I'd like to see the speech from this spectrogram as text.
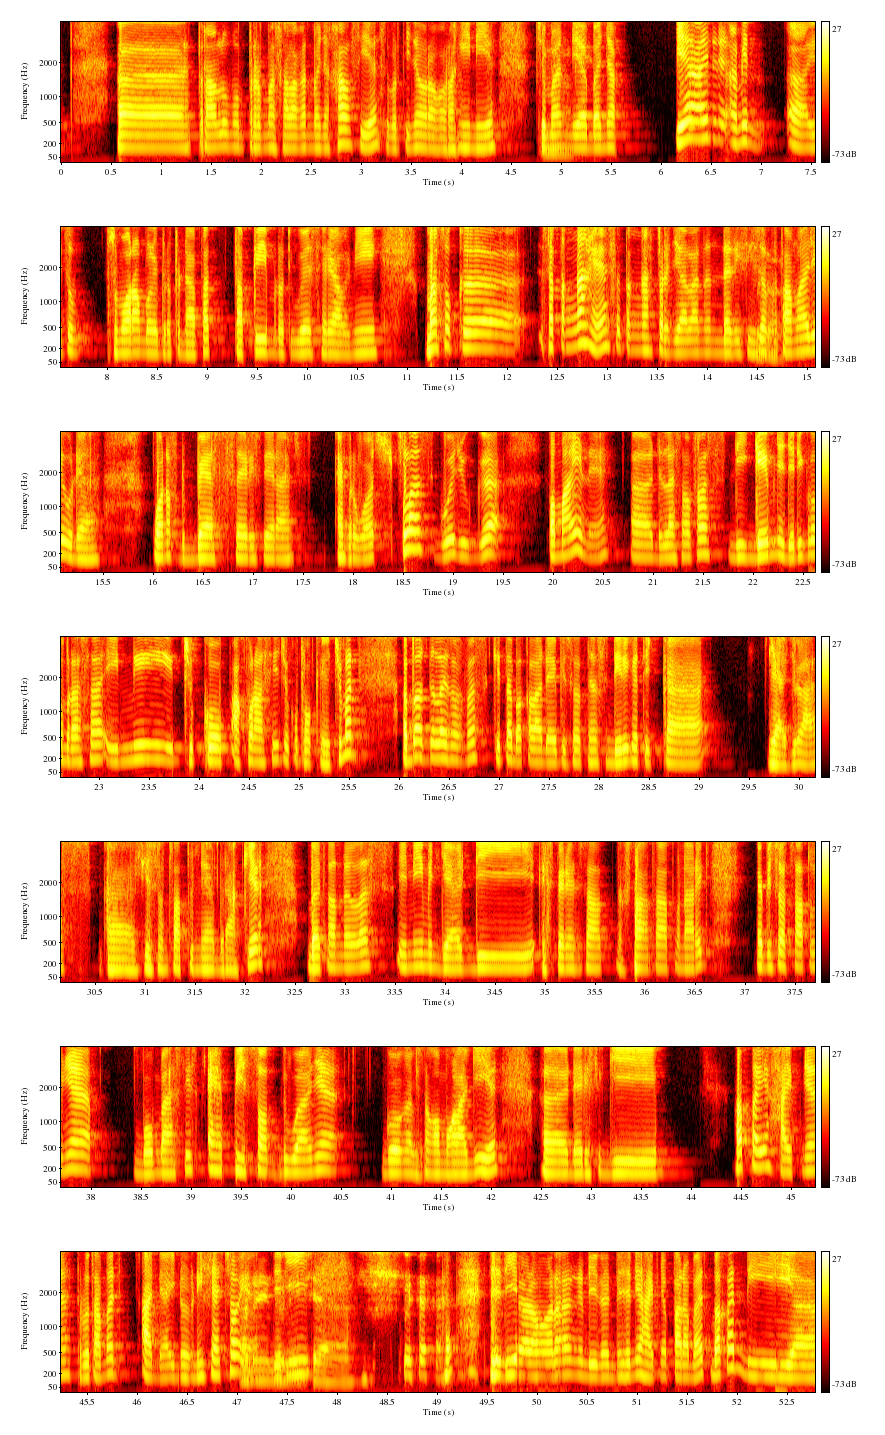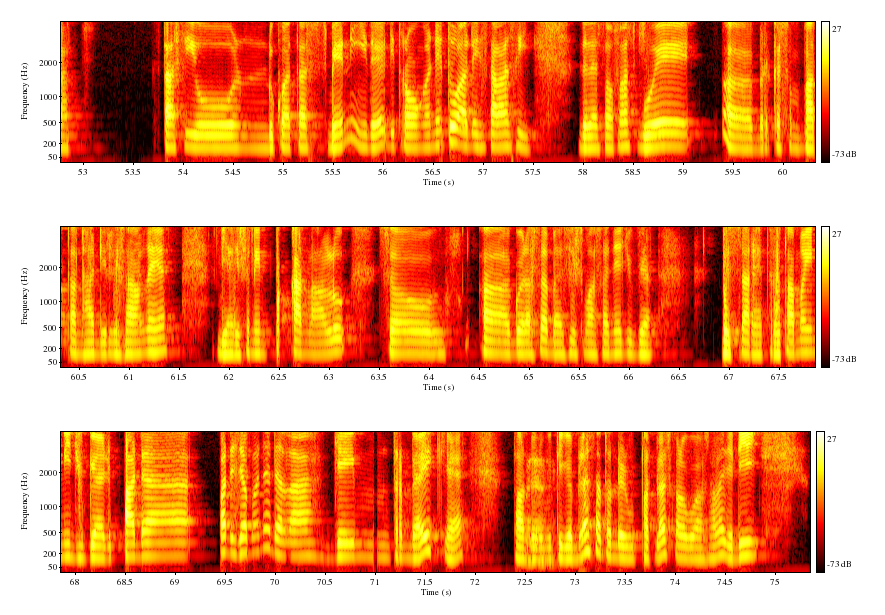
Eh, terlalu mempermasalahkan banyak hal sih ya, sepertinya orang-orang ini ya. Cuman Benar. ya banyak, ya ini, I mean, eh, itu semua orang boleh berpendapat. Tapi menurut gue serial ini masuk ke setengah ya, setengah perjalanan dari season Betul. pertama aja udah one of the best series that I've ever watched. Plus gue juga pemain ya eh, The Last of Us di gamenya, jadi gue merasa ini cukup akurasinya cukup oke. Cuman about The Last of Us kita bakal ada episodenya sendiri ketika ya jelas eh, season satunya berakhir. But nonetheless ini menjadi experience sangat- sangat-sangat menarik. Episode satunya bombastis, episode 2-nya gue nggak bisa ngomong lagi ya Eh, dari segi apa ya hype-nya terutama ada Indonesia coy ya. Ada Jadi Indonesia. jadi orang-orang di Indonesia ini hype-nya parah banget. Bahkan di uh, stasiun Duku Atas Beni gitu ya, di terowongannya tuh ada instalasi The Last of Us. Gue uh, berkesempatan hadir ke sana ya di hari Senin pekan lalu. So uh, gue rasa basis masanya juga besar ya. Terutama ini juga pada pada zamannya adalah game terbaik ya tahun Benar. 2013 atau 2014 kalau gue salah. Jadi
